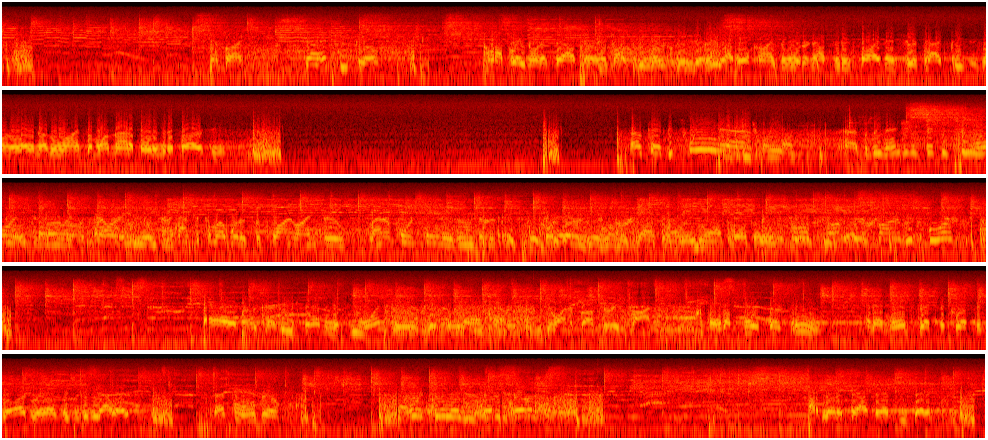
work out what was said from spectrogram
Stand by. Go ahead, C12. Operating on a south turn, Mike 2 We have all kinds of water now through this 5 inch. Your attack piece is going to lay another line from one manifold into the fire seat. Okay, between... Uh, 21. I believe engine 52 is on the power I have to come up with a supply line to ladder 14 is on the 84. Uh, okay. 27 if you want to. You want to bump the response. Hold up 413 and then hand across the guardrails. We can give you that way. That's what we'll do. 1477 engine 77. I'll run it out there, 27.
